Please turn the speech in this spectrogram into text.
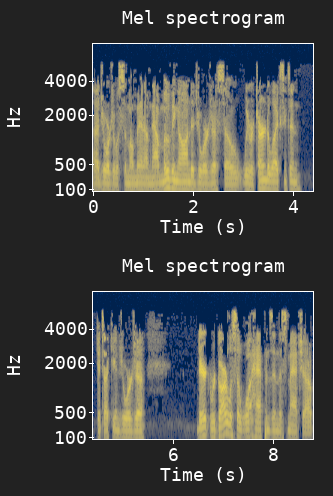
uh, Georgia with some momentum. Now moving on to Georgia, so we return to Lexington, Kentucky, and Georgia. Derek, regardless of what happens in this matchup,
